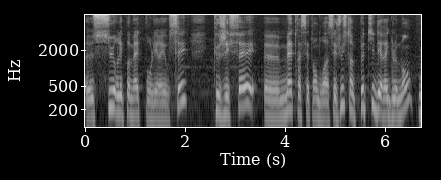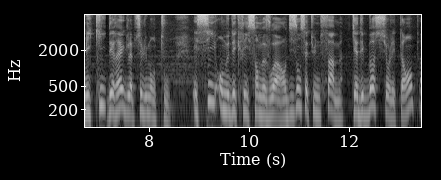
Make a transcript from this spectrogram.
euh, sur les pommettes pour les rehausser que j'ai fait euh, mettre à cet endroit. C'est juste un petit dérèglement, mais qui dérègle absolument tout. Et si on me décrit sans me voir en disant c'est une femme qui a des bosses sur les tempes,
